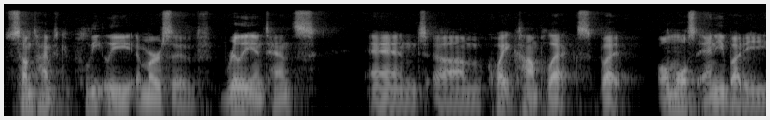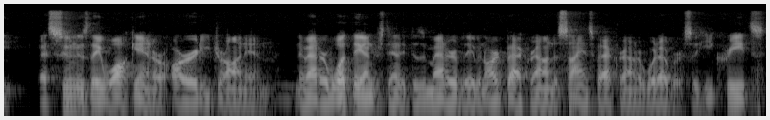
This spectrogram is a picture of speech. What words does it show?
sometimes completely immersive, really intense, and um, quite complex. But almost anybody, as soon as they walk in, are already drawn in. No matter what they understand, it doesn't matter if they have an art background, a science background, or whatever. So he creates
